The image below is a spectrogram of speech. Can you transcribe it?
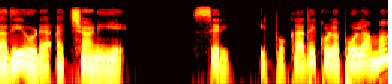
கதையோட அச்சாணியே. சரி இப்போ கதைக்குள்ள போலாமா?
